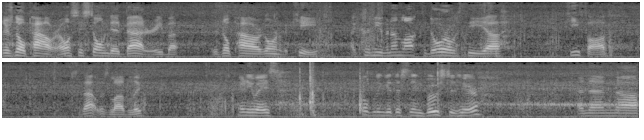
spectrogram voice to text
there's no power. I won't say stone dead battery, but there's no power going to the key. I couldn't even unlock the door with the uh, key fob. So that was lovely. Anyways, hopefully get this thing boosted here. And then, uh,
